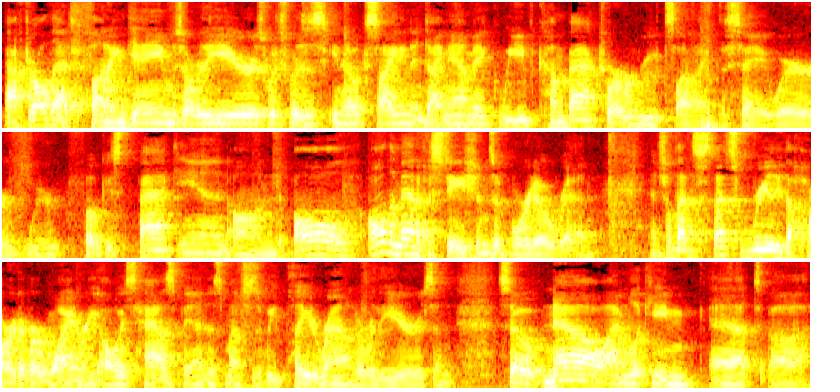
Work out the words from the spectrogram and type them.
after all that fun and games over the years, which was you know exciting and dynamic, we've come back to our roots. I like to say, where we're focused back in on all all the manifestations of Bordeaux red, And so that's that's really the heart of our winery, always has been, as much as we played around over the years. And so now I'm looking at, uh,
